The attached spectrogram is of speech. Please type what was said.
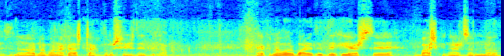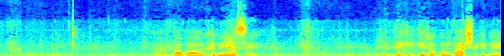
এই জন্য রান্না বান্নার কাজটা একদম শেষ দিয়ে দিলাম। এখন আবার বাড়িতে দেখে আসছে বাঁশ কেনার জন্য। বাবা ওখানে আছে। দেখি কীরকম বাঁশ কিনে।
